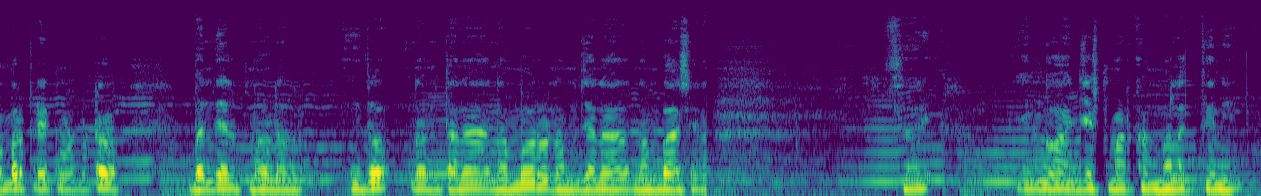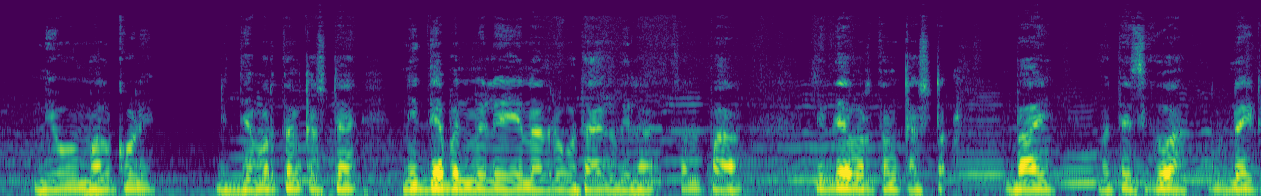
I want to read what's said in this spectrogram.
ನಂಬರ್ ಪ್ಲೇಟ್ ನೋಡ್ಬಿಟ್ಟು ಬಂದು ಹೆಲ್ಪ್ ಮಾಡಿದ್ರು. ಇದು ನಮ್ಮ ತನ ನಮ್ಮವರು ನಮ್ಮ ಜನ ನಮ್ಮ ಭಾಷೆ. ಸರಿ, ಹೆಂಗೋ ಅಡ್ಜಸ್ಟ್ ಮಾಡ್ಕೊಂಡು ಮಲಗ್ತೀನಿ. ನೀವು ಮಲ್ಕೊಳ್ಳಿ. ನಿದ್ದೆ ಬರ್ತಂಗೆ ಕಷ್ಟ ನಿದ್ದೆ ಬಂದಮೇಲೆ ಏನಾದರೂ ಗೊತ್ತಾಗೋದಿಲ್ಲ. ಸ್ವಲ್ಪ ನಿದ್ದೆ ಬರ್ತಂಗೆ ಕಷ್ಟ. ಬಾಯ್ ಮತ್ತೆ ಸಿಗುವ. ಗುಡ್ ನೈಟ್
